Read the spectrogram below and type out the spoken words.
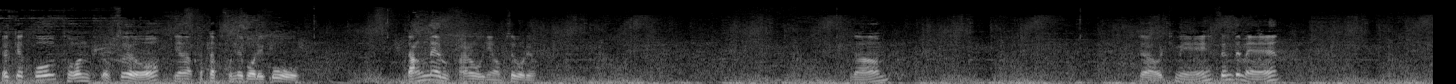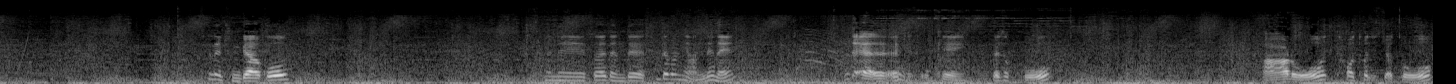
뺏겼고 저건 필요 없어요. 그냥 갖다 보내버리고 낙내로 바로 그냥 없애버려. 그 다음. 자 얼티밋 샌드맨. 샌드 준비하고 샌드 써야 되는데 상대방이 안되네. 네, 오케이. 뺏었고. 바로 타워 터지죠, 또.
